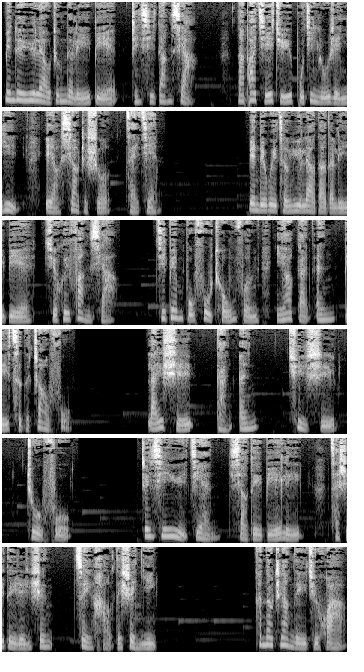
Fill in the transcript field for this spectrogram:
面对预料中的离别，珍惜当下。哪怕结局不尽如人意，也要笑着说再见。面对未曾预料到的离别，学会放下，即便不复重逢，也要感恩彼此的照拂。来时感恩，去时祝福，珍惜遇见，笑对别离，才是对人生最好的顺应。看到这样的一句话，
